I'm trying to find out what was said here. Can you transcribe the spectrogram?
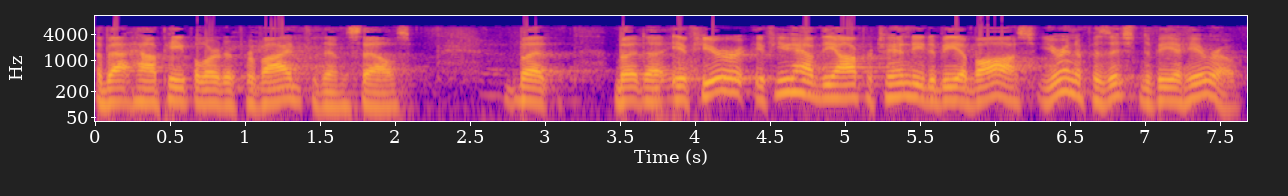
about how people are to provide for themselves. But but uh, if you're if you have the opportunity to be a boss, you're in a position to be a hero.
